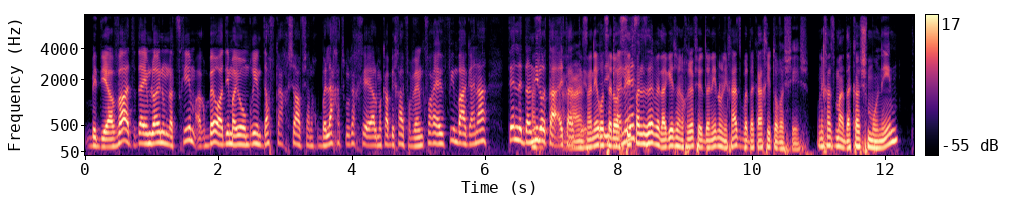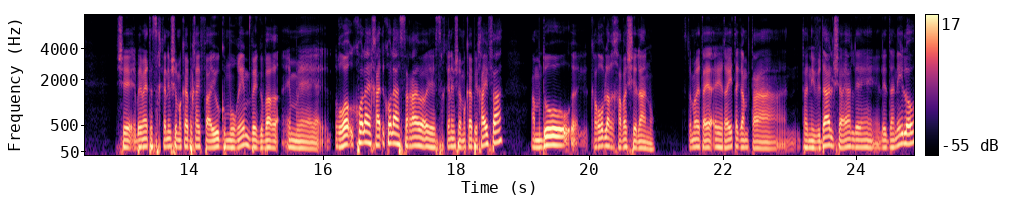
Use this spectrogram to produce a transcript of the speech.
בדיעבד, אתה יודע, אם לא היינו מנצחים, הרבה אוהדים היו אומרים, דווקא עכשיו, שאנחנו בלחץ כל כך אה, על מכבי חיפה, והם כבר עייפים בהגנה, תן לדנילו את ה... אז אני רוצה. להוסיף על זה ולהגיד שאני חושב שדנילו נכנס בדקה הכי טובה שיש. הוא נכנס מהדקה 80, שבאמת השחקנים של מכבי חיפה היו גמורים, וכבר הם, אה, כל האחד, כל העשרה אה, שחקנים של מכבי חיפה עמדו אה, קרוב לרחבה שלנו. זאת אומרת, ראית גם את הנבדל שהיה לדנילו,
